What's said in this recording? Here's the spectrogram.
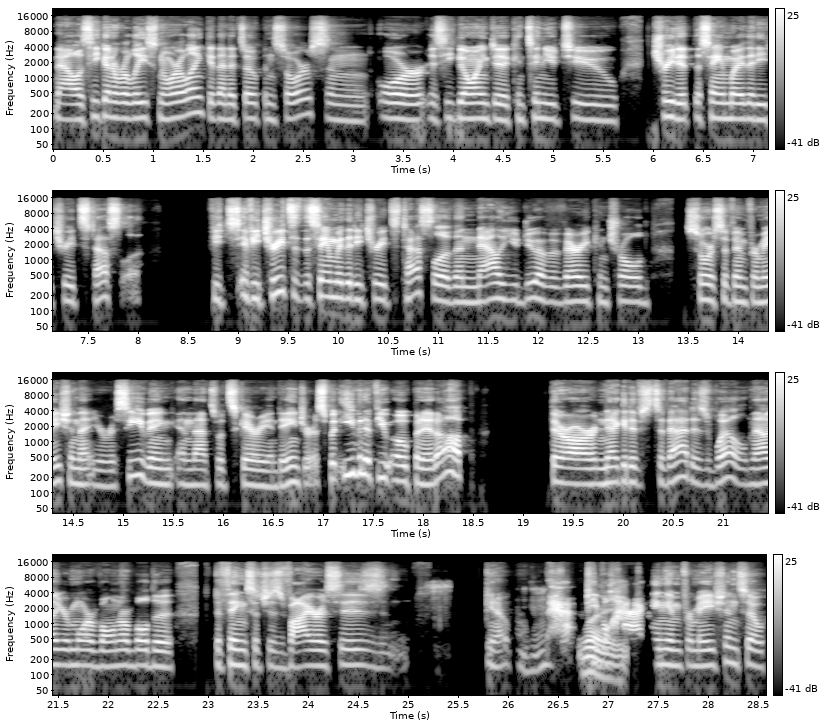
Now, is he going to release Neuralink and then it's open source and or is he going to continue to treat it the same way that he treats Tesla? If he if he treats it the same way that he treats Tesla, then now you do have a very controlled source of information that you're receiving, and that's what's scary and dangerous. But even if you open it up, there are negatives to that as well. Now you're more vulnerable to, to things such as viruses and you know Mhm. ha- people Right. hacking information. So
